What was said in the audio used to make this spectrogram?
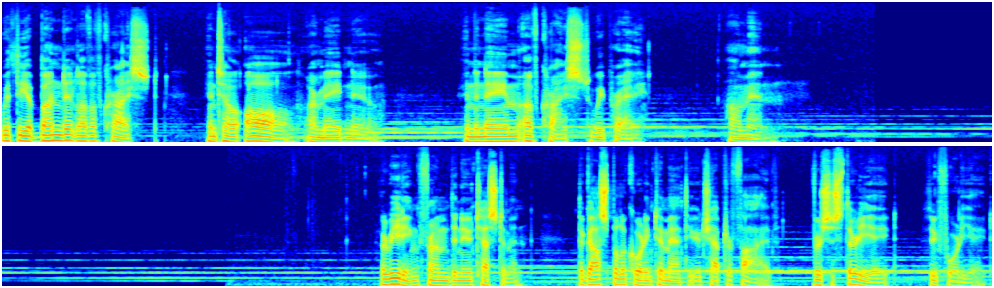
with the abundant love of Christ until all are made new. In the name of Christ we pray. Amen. A reading from the New Testament the Gospel according to Matthew chapter 5, verses 38 through 48.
